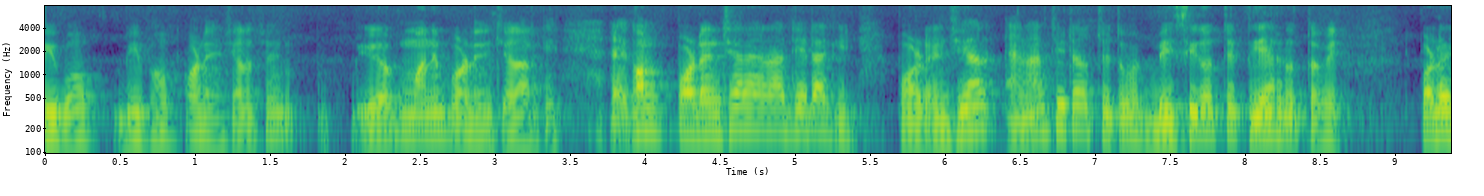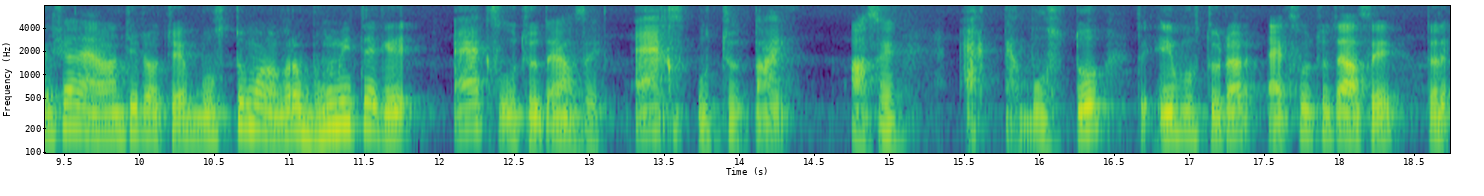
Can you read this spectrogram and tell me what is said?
বিভব বিভব পটেনশিয়াল হচ্ছে, বিভব মানে পটেনশিয়াল আর কি। এখন পটেনশিয়াল এনার্জিটা কি? পটেনশিয়াল এনার্জিটা হচ্ছে তোমার বেসিক হচ্ছে ক্লিয়ার করতে হবে। পটেনশিয়াল এনার্জিটা হচ্ছে বস্তু, মনে করো, ভূমি থেকে এক্স উচ্চতায় আছে এক্স উচ্চতায় আছে একটা বস্তু। তো এই বস্তুটার এক্স উচ্চতায় আছে তাহলে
